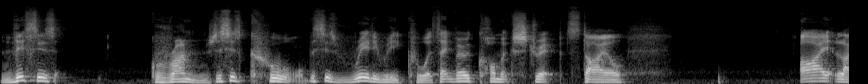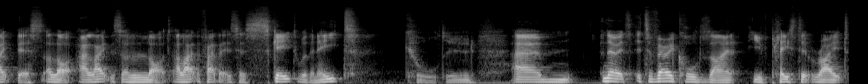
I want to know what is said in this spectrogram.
This is grunge. This is cool. This is really, really cool. It's like very comic strip style. I like this a lot. I like this a lot. I like the fact that it says skate with an eight. Cool, dude. Um, no, it's it's a very cool design. You've placed it right.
